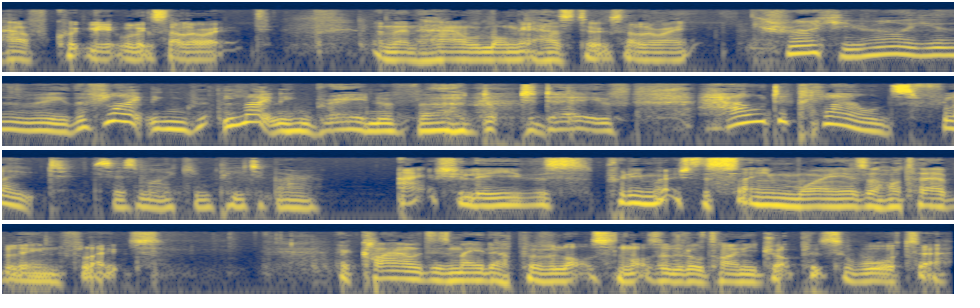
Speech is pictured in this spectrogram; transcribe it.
how quickly it will accelerate, and then how long it has to accelerate. Crikey, rather you than me. The lightning, lightning brain of uh, Dr. Dave. How do clouds float? Says Mike in Peterborough. Actually, this pretty much the same way as a hot air balloon floats. A cloud is made up of lots and lots of little tiny droplets of water.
